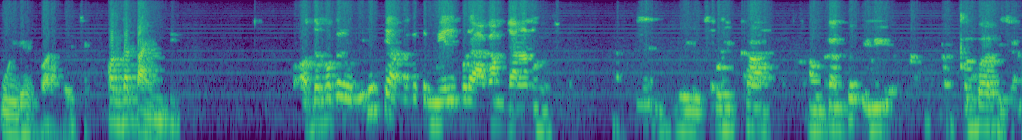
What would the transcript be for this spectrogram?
উইথেড করা হয়েছে ফর দ্য টাইম দিন অধ্যাপকের অভিযোগ যে আপনাকে তো মেল করে আগাম জানানো হয়েছিল? পরীক্ষা সংক্রান্ত তিনি অব্যাহতি চান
